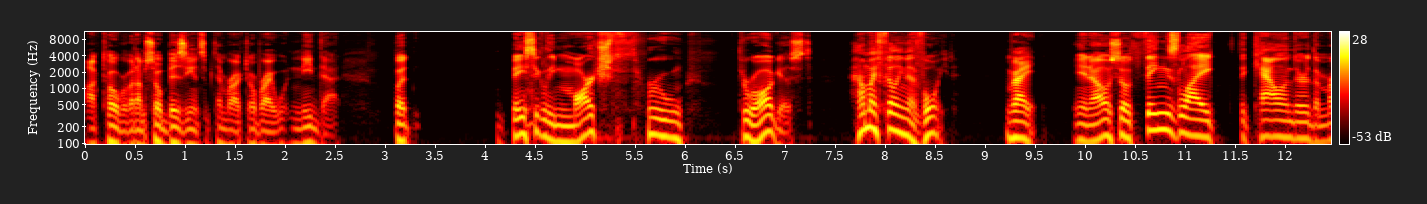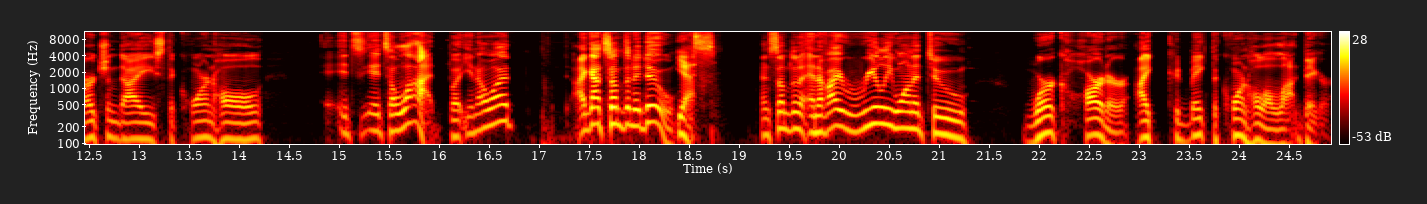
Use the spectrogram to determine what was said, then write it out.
October, but I'm so busy in September, October, I wouldn't need that. But basically March through through August, how am I filling that void? Right. You know, so things like the calendar, the merchandise, the cornhole, it's it's a lot. But you know what? I got something to do Yes. and something. And if I really wanted to work harder, I could make the cornhole a lot bigger.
